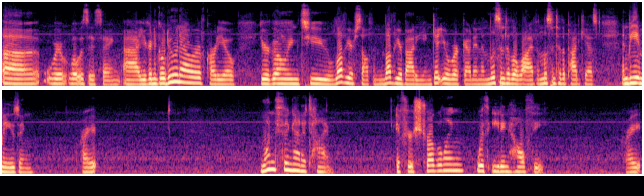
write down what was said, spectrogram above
uh, where, what was I saying? Uh, you're going to go do an hour of cardio. You're going to love yourself and love your body and get your workout in and listen to the live and listen to the podcast and be amazing, right? One thing at a time. If you're struggling with eating healthy, right?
